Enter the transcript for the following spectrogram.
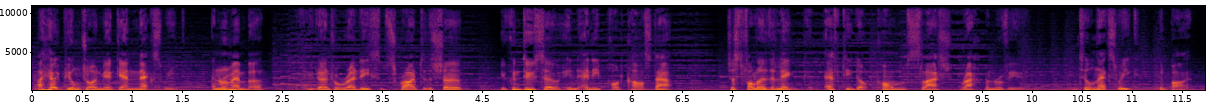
I hope you'll join me again next week. And remember, if you don't already subscribe to the show, you can do so in any podcast app. Just follow the link at ft.com slash Rachman Review. Until next week, goodbye.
